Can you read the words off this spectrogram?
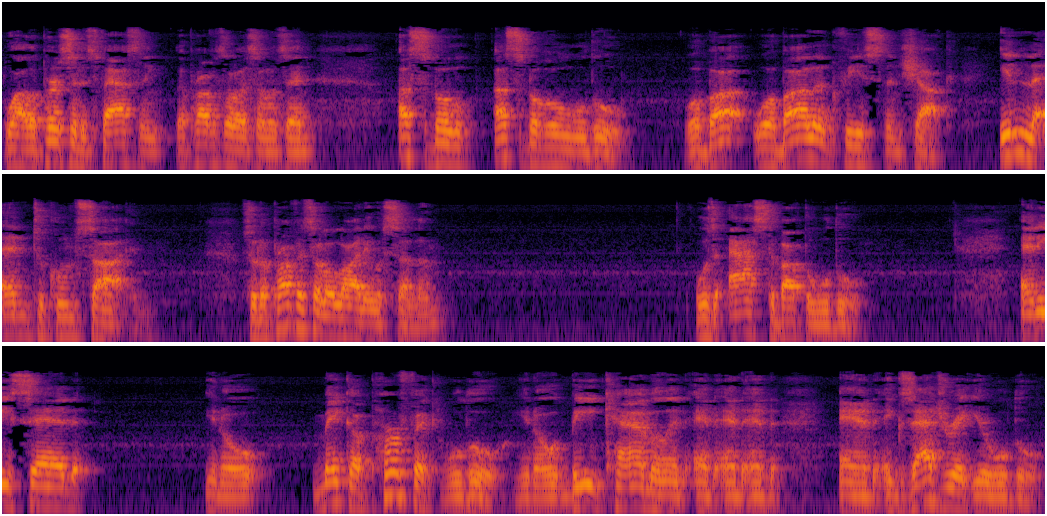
while a person is fasting, the Prophet ﷺ said, "Asbagh wudu, wabalig fi istinshaq, Illa an tukun sa'im." So the Prophet ﷺ was asked about the wudu, and he said, you know, make a perfect wudu. You know, be camel and and and and, and exaggerate your wudu.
